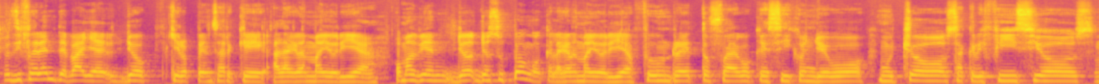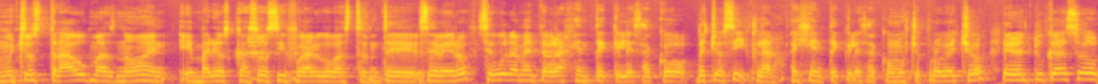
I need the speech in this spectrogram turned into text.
pues, diferente, vaya, yo quiero pensar que a la gran mayoría, o más bien yo, yo supongo que la gran mayoría fue un reto, fue algo que sí conllevó muchos sacrificios, muchos traumas, ¿no? En, en varios casos sí fue algo bastante severo. Seguramente habrá gente que le sacó, de hecho sí, claro, hay gente que le sacó mucho provecho, pero en tu caso,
